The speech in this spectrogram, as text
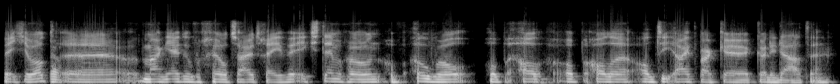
Weet je wat? eh, maakt niet uit hoeveel geld ze uitgeven. Ik stem gewoon op overal op, al, op alle anti-IPAC eh, kandidaten.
